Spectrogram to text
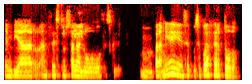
enviar ancestros a la luz. Mm, para mí se, se puede hacer todo.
